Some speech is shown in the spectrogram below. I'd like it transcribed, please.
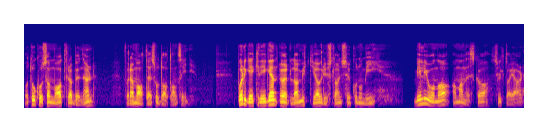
og tok også mat fra bøndene for å mate soldatene sine. Borgerkrigen ødela mye av Russlands økonomi. Millioner av mennesker sulta i hjel.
